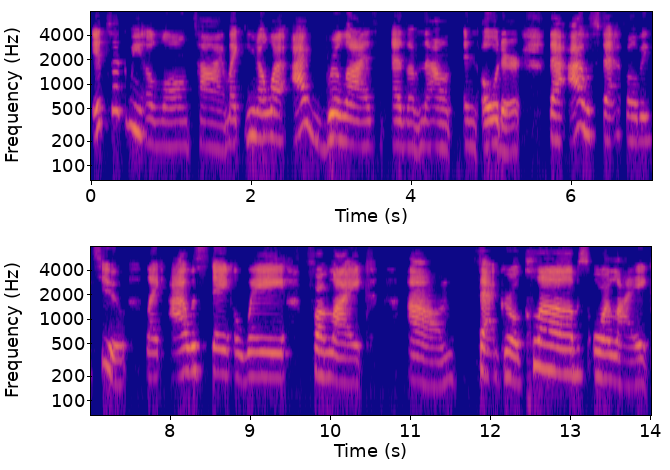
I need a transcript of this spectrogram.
it took me a long time. Like, you know what? I realized as I'm now and older that I was fat phobic too. Like, I would stay away from like, um, fat girl clubs or like,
